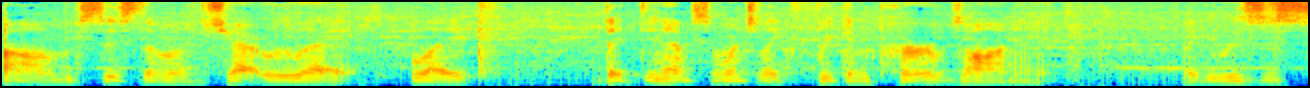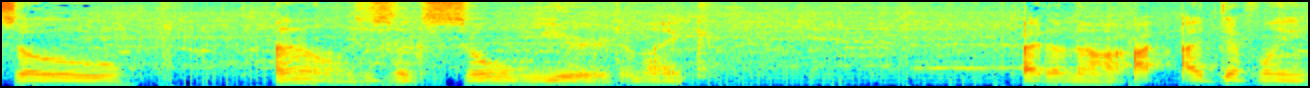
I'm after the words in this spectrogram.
um, system of chat roulette like that didn't have so much like freaking pervs on it like it was just so I don't know it was just like so weird and like I don't know I, I definitely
